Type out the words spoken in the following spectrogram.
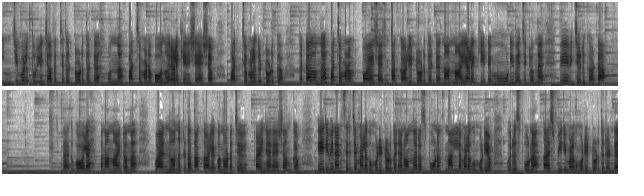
ഇഞ്ചിയും വെളുത്തുള്ളിയും ചതച്ചത് ഇട്ട് കൊടുത്തിട്ട് ഒന്ന് പച്ചമണം പോകുന്നവരെ ഇളക്കിയതിന് ശേഷം പച്ചമുളക് ഇട്ട് കൊടുക്കുക. എന്നിട്ട് അതൊന്ന് പച്ചമണം പോയ ശേഷം തക്കാളി ഇട്ട് കൊടുത്തിട്ട് നന്നായി ഇളക്കിയിട്ട് മൂടി വെച്ചിട്ടൊന്ന് വേവിച്ചെടുക്കാം കേട്ടോ. അതുപോലെ ഇപ്പം നന്നായിട്ടൊന്ന് വഴന്നു വന്നിട്ടുണ്ട്. ആ തക്കാളിയൊക്കെ ഒന്ന് ഉടച്ച് കഴിഞ്ഞതിന് ശേഷം നമുക്ക് എരിവിനനുസരിച്ച് മുളകും പൊടി ഇട്ട് കൊടുക്കാം. ഞാൻ ഒന്നര സ്പൂണ് നല്ല മുളകും പൊടിയും ഒരു സ്പൂണ് കാശ്മീരി മുളകും പൊടി ഇട്ട് കൊടുത്തിട്ടുണ്ട്.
